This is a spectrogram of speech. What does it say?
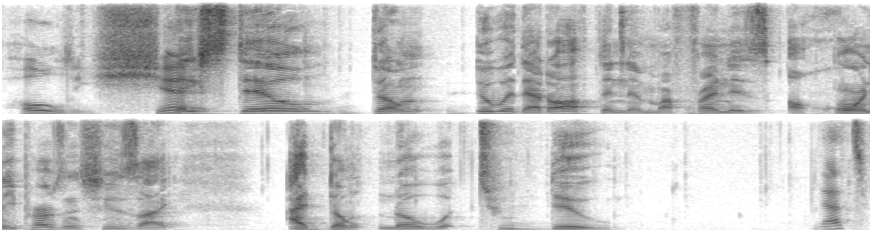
Holy shit! They still don't do it that often. And my friend is a horny person. She's like, I don't know what to do. That's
